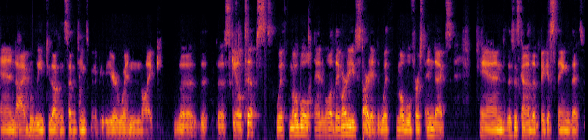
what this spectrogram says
And I believe 2017 is going to be the year when like the, the, the scale tips with mobile and well, they've already started with mobile first index. And this is kind of the biggest thing that's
